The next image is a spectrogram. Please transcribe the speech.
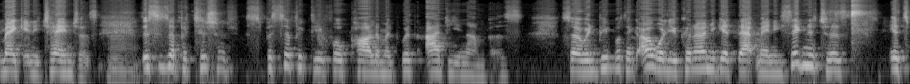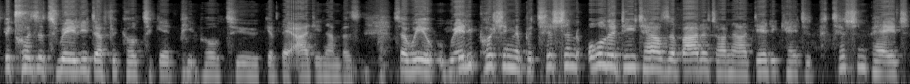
make any changes. Mm. This is a petition specifically for Parliament with ID numbers. So when people think, oh, well, you can only get that many signatures, it's because it's really difficult to get people to give their ID numbers. So we're really pushing the petition, all the details about it on our dedicated petition page,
